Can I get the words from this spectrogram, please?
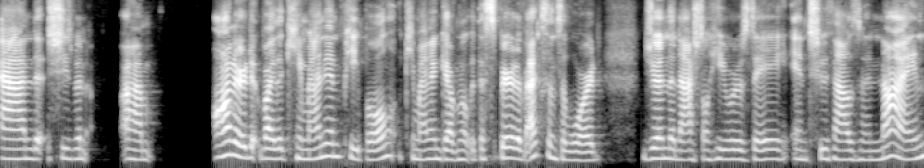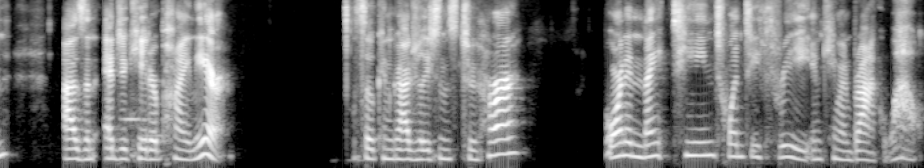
And she's been um, honored by the Caymanian people, Caymanian government, with the Spirit of Excellence Award during the National Heroes Day in 2009 as an educator pioneer. So, congratulations to her. Born in 1923 in Cayman Brac. Wow.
